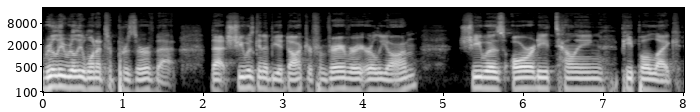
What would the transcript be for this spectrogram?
really, really wanted to preserve that, that she was going to be a doctor from very, very early on. She was already telling people like,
